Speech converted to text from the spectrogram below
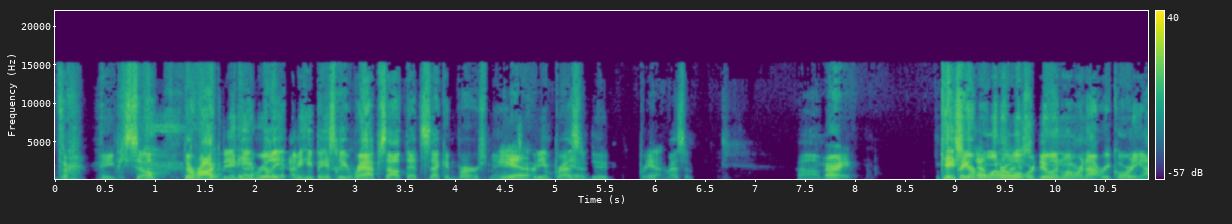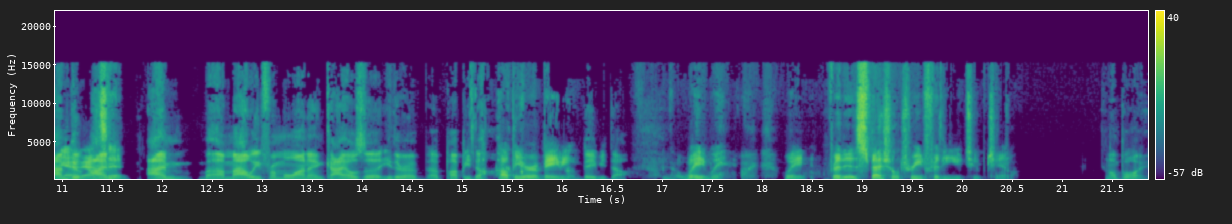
the maybe so. The Rock Man, he really, I mean, he basically raps out that second verse, man. Yeah, it's pretty impressive, dude. Pretty Yeah. impressive. Um, All right, in case you ever wonder what we're doing when we're not recording, I'm Yeah, doing. I'm it. I'm uh, Maui from Moana, and Kyle's uh, either a, a puppy doll, puppy or a baby? or a baby doll. No, wait, wait, wait. For the special treat for the YouTube channel. Oh boy,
